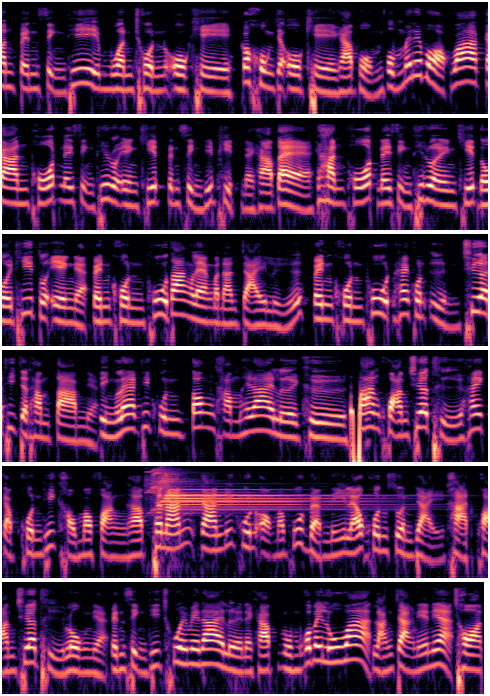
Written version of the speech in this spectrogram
มันเป็นสิ่งที่มวลชนโอเค ก็คงจะโอเคครับผมผมไม่ได้บอกว่าการโพสต์ในสิ่งที่ตัวเองคิดเป็นสิ่งที่ผิดนะครับ แต่การโพสต์ในสิ่งที่ตัวเองคิด โดยที่ตัวเองเนี่ยเป็นคนผู้ตั้งแรงบันดาลใจ หรือเป็นคนพูดให้คนอื่น เชื่อที่จะทำตามเนี่ยสิ่งแรกที่คุณต้องทำให้ได้เลยคือตั้งความเชื่อถือให้กับคนที่เขามาฟังครับฉะนั้นการที่คุณออกมาพูดแบบนี้ แล้วคนส่วนใหญ่ขาดความเชื่อถือลงเนี่ยเป็นสิ่งที่ช่วยไม่ได้เลยนะครับผมก็ไม่รู้ว่าหลังจากนี้เนี่ยชอน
